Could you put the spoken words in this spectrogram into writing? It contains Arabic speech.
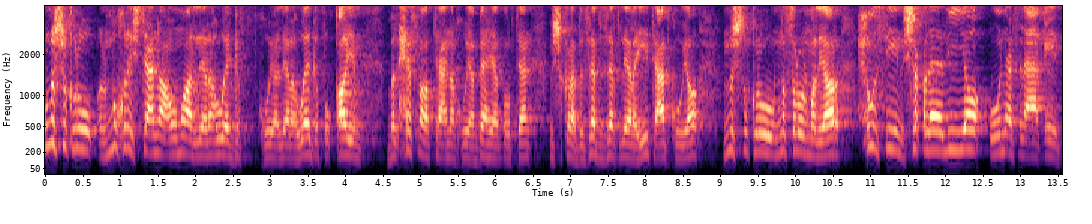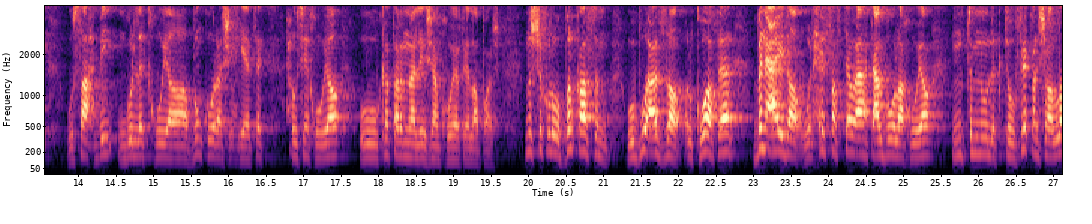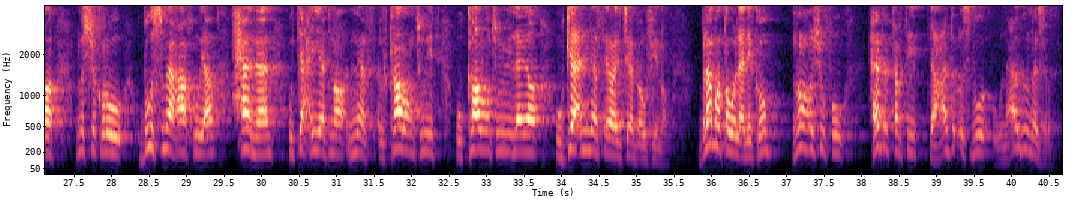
ونشكروا المخرج تاعنا عمر اللي راه واقف خويا اللي راه واقف وقايم بالحصه تاعنا خويا باهية طوبتان. نشكره بزاف بزاف اللي راه يتعب خويا. نشكروا نصروا المليار حسين شقلالية وناس العقيد وصاحبي نقول لك خويا بون كوراج حياتك. حسين خويا وكثرنا لي جام خويا في لاباج. نشكروا بالقاسم وبو عزة الكوافير بن عايدة والحصص تاعها تاع البوله خويا. نتمنوا لك التوفيق إن شاء الله. نشكروا بو سماحة خويا حنان وتحياتنا الناس ال 48 و 48 ولايه وكاع الناس اللي راهي يتابعوا فينا. بلا ما نطول عليكم نروحوا نشوفوا هذا الترتيب تاع هذا الأسبوع ونعاودوا نرجعوا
